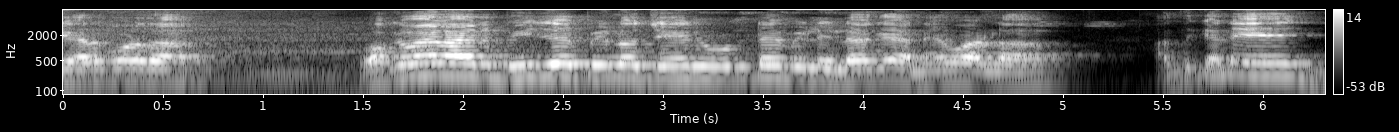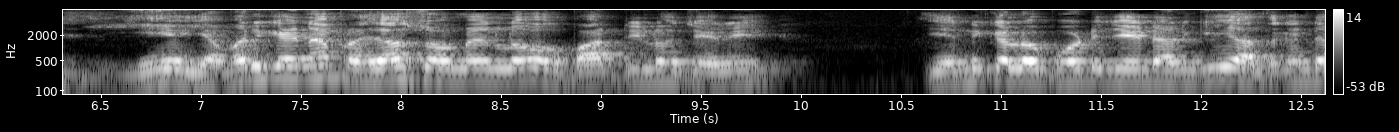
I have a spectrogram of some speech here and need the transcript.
చేరకూడదా? ఒకవేళ ఆయన బీజేపీలో చేరి ఉంటే వీళ్ళు ఇలాగే అనేవాళ్ళ? అందుకనే ఏ ఎవరికైనా ప్రజాస్వామ్యంలో ఒక పార్టీలో చేరి ఎన్నికల్లో పోటీ చేయడానికి అంతకంటే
